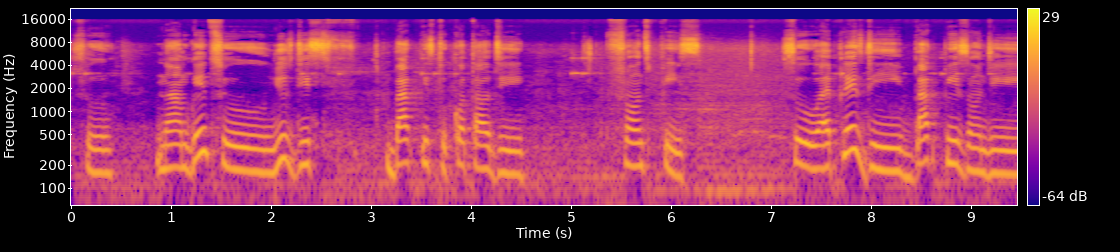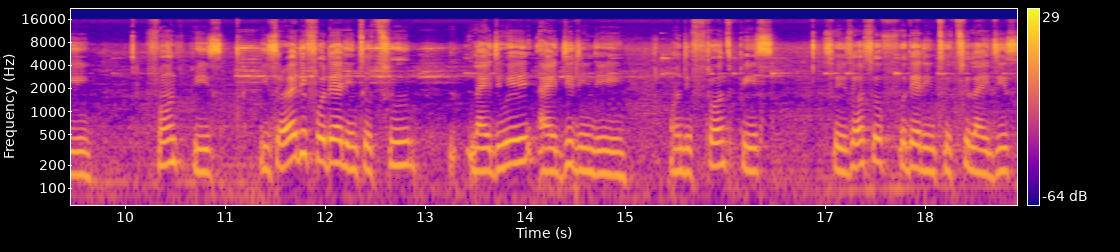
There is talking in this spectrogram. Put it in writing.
So now i'm going to use this back piece to cut out the front piece. So i place the back piece on the front piece. It's already folded into two like the way i did in the on the front piece. So it's also folded into two like this.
